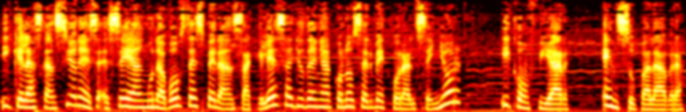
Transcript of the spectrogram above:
y que las canciones sean una voz de esperanza que les ayuden a conocer mejor al Señor y confiar en su palabra.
